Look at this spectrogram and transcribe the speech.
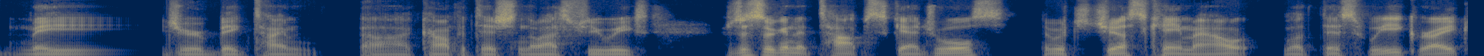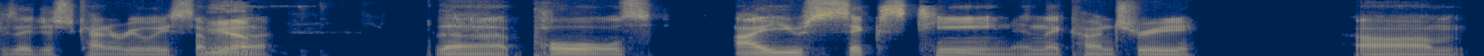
major big time uh, competition the last few weeks. Was just looking at top schedules, which just came out what this week, right? Because they just kind of released some Yep. of the the polls. IU 16 in the country. Um,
